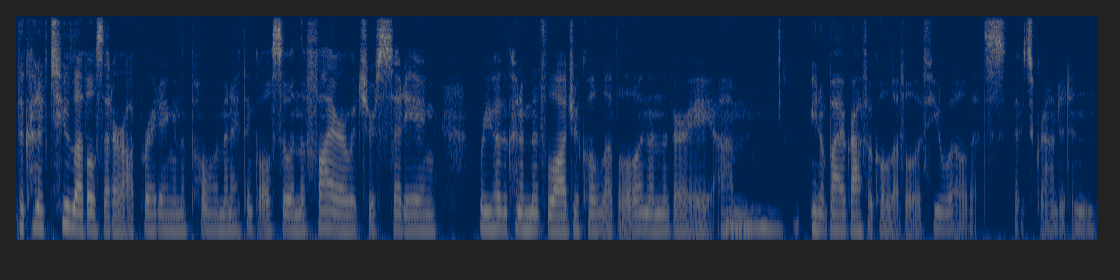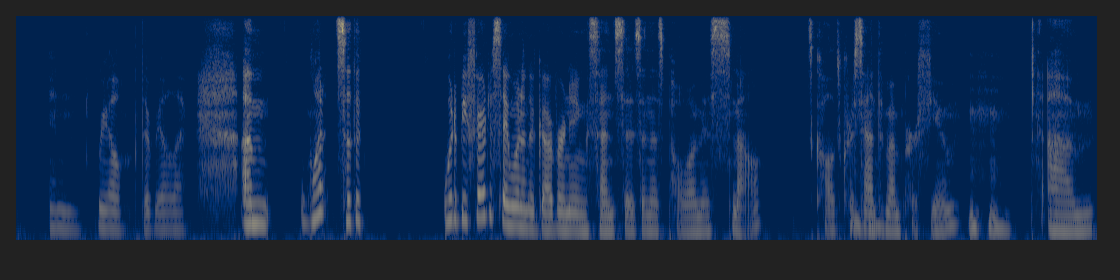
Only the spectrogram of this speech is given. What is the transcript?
the kind of two levels that are operating in the poem, and I think also in the fire, which you're studying, where you have the kind of mythological level, and then the very, um, mm. you know, biographical level, if you will, that's that's grounded in in real the real life. Um, what so the would it be fair to say one of the governing senses in this poem is smell? It's called chrysanthemum mm-hmm. perfume. Mm-hmm. Um,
